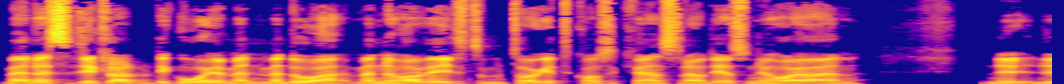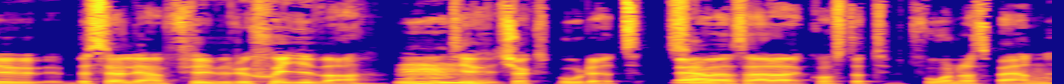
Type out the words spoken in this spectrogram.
Men alltså, det är klart, det går ju. Men, men, då, men nu har vi liksom tagit konsekvenserna av det. Så nu har jag en nu, nu beställde jag en furuskiva Mm. till köksbordet. Som Ja. så här, kostar typ 200 spänn.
